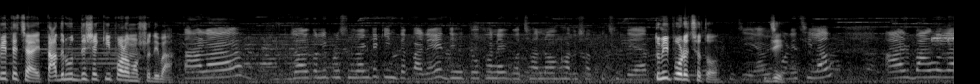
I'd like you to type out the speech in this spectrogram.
পেতে চায় তাদের উদ্দেশ্যে কি পরামর্শ দিবা? তারা জয়কলি প্রশ্ন ব্যাংকটা কিনতে পারে যেহেতু ওখানে গোছানো ভাবে সবকিছু দেয়া। তুমি পড়েছো তো? জি জি। পড়েছিলাম। আর বাংলা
